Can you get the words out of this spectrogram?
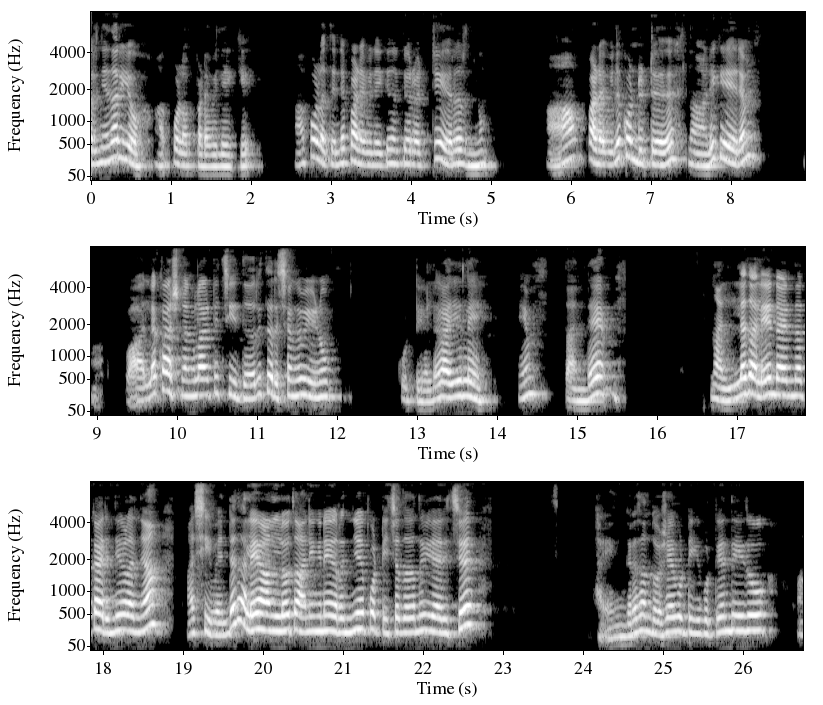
എറിഞ്ഞതെന്നറിയോ? ആ കുളപ്പടവിലേക്ക്. ആ കുളത്തിന്റെ പടവിലേക്ക് നോക്കി ഒരൊറ്റ ഏറെറിഞ്ഞു. ആ പടവിൽ കൊണ്ടിട്ട് നാളികേരം പല കഷ്ണങ്ങളായിട്ട് ചിതറി തെറിച്ചങ്ങ് വീണു. കുട്ടികളുടെ കാര്യമല്ലേ തന്റെ നല്ല തലയുണ്ടായിരുന്നൊക്കെ അരിഞ്ഞു കളഞ്ഞ ആ ശിവന്റെ തലയാണല്ലോ താനിങ്ങനെ എറിഞ്ഞ് പൊട്ടിച്ചത് എന്ന് വിചാരിച്ച് ഭയങ്കര സന്തോഷമായി കുട്ടിക്ക് കുട്ടി എന്ത് ചെയ്തു? ആ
